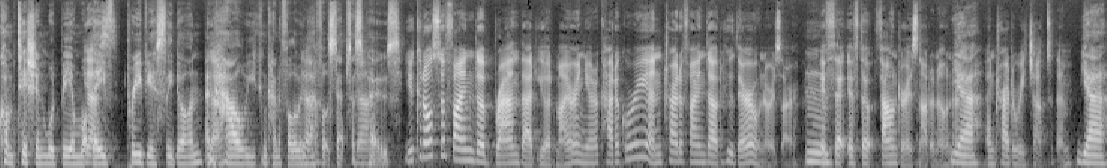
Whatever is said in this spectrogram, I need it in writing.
competition would be and what Yes. they've previously done and Yeah. how you can kind of follow in their footsteps, I Yeah. suppose. You could also find a brand that you admire in your category and try to find out who their owners are. If the if the founder is not an owner, Yeah. and try to reach out to them. Yeah.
